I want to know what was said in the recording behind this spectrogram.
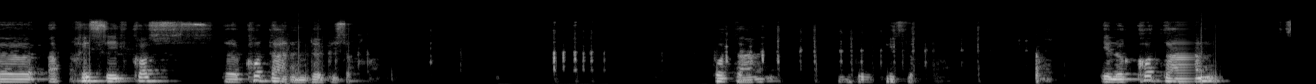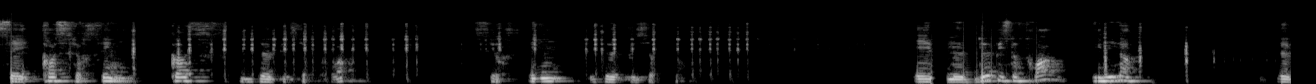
Euh, après, c'est cos, euh, cotan 2 pi sur 3. Cotan 2 pi sur 3. Et le cotan, c'est cos sur sin. Cos 2 pi sur 3 sur sin 2 pi sur 3. Et le 2 pi sur 3, il est là. 2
